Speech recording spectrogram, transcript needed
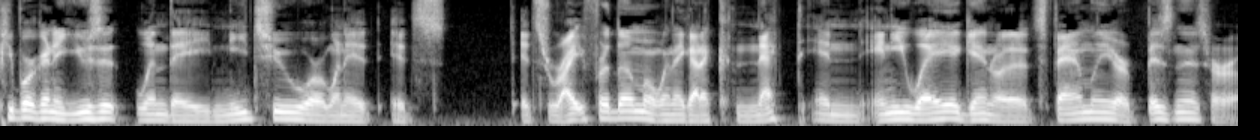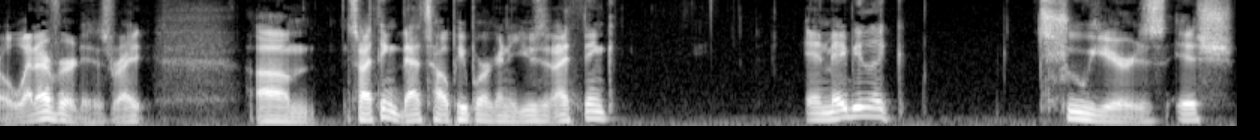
people are going to use it when they need to or when it it's it's right for them or when they got to connect in any way again whether it's family or business or whatever it is right um, so i think that's how people are going to use it and i think in maybe like two years ish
